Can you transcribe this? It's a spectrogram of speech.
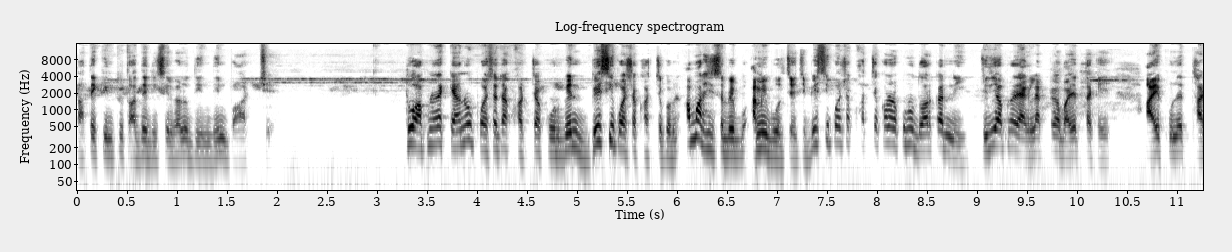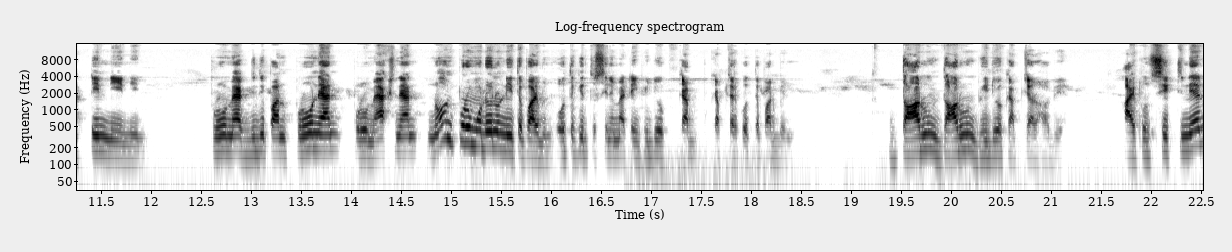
তাতে কিন্তু তাদের রিসেল ভ্যালু দিন দিন বাড়ছে। তো আপনারা কেন পয়সাটা খরচা করবেন? বেশি পয়সা খরচা করবেন। আমার হিসাবে আমি বলতে চাইছি, বেশি পয়সা খরচা করার কোনো দরকার নেই। যদি আপনার এক লাখ টাকা বাজেট থাকে আইফোনের থার্টিন নিয়ে নিন। প্রো ম্যাক্স যদি পান প্রো নেন প্রো ম্যাক্স নেন নন প্রো মডেলও নিতে পারবেন। ওতে কিন্তু সিনেম্যাটিক ভিডিও ক্যাপচার করতে পারবেন। দারুণ দারুণ ভিডিও ক্যাপচার হবে। আইফোন সিক্সটিনের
